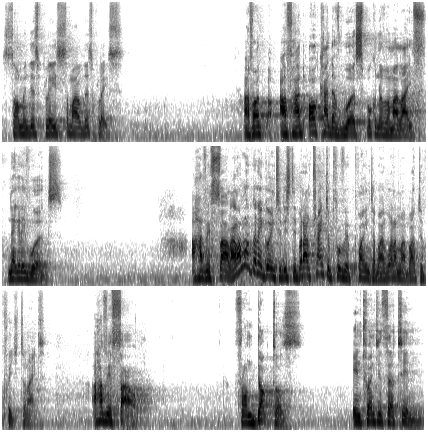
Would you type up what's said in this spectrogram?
Some in this place, some out of this place. I've had, I've had all kind of words spoken over my life, negative words. I have a file, and I'm not going to go into this thing, but I'm trying to prove a point about what I'm about to preach tonight. I have a file from doctors in 2013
